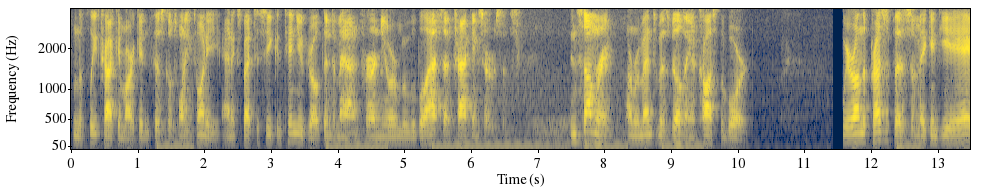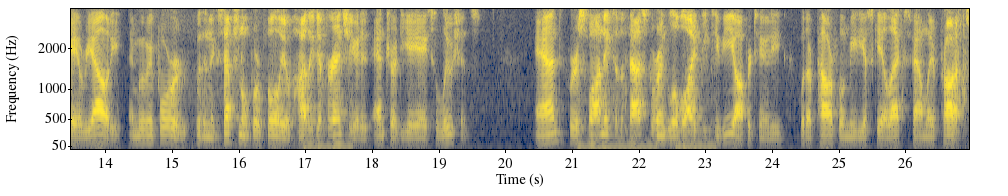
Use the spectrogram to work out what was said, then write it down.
from the fleet tracking market in fiscal 2020 and expect to see continued growth in demand for our newer movable asset tracking services. In summary, our momentum is building across the board. We are on the precipice of making DAA a reality and moving forward with an exceptional portfolio of highly differentiated Entra DAA solutions. And we're responding to the fast-growing global IPTV opportunity with our powerful MediaScale X family of products.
